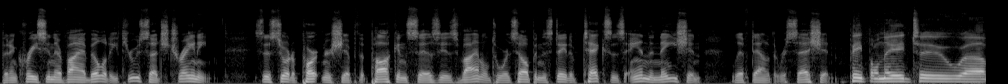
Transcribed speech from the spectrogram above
but increasing their viability through such training. It's this sort of partnership that Pawkins says is vital towards helping the state of Texas and the nation lift out of the recession. People need to uh,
